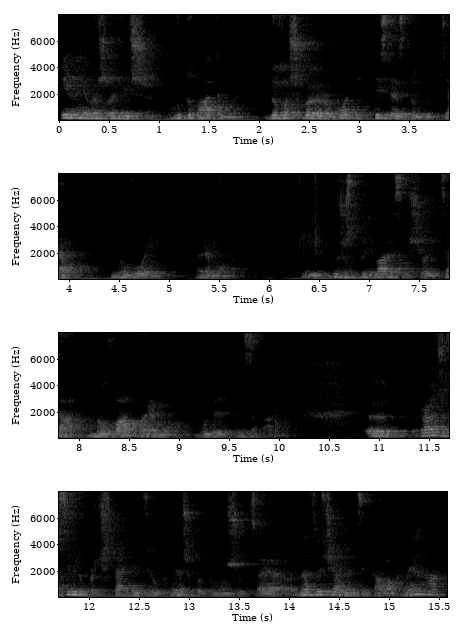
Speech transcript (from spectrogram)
І найважливіше готуватиме до важкої роботи після здобуття нової перемоги. І дуже сподіваюся, що ця нова перемога буде незабаром. Е, Раджу всім до прочитання цю книжку, тому що це надзвичайно цікава книга.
